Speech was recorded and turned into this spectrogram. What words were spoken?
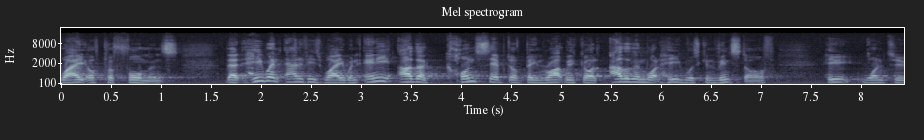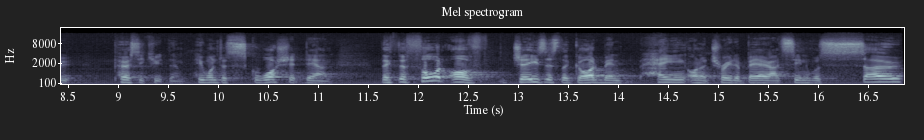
way of performance that he went out of his way when any other concept of being right with God, other than what he was convinced of, he wanted to persecute them. He wanted to squash it down. The, the thought of Jesus, the God man, hanging on a tree to bear our sin was so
